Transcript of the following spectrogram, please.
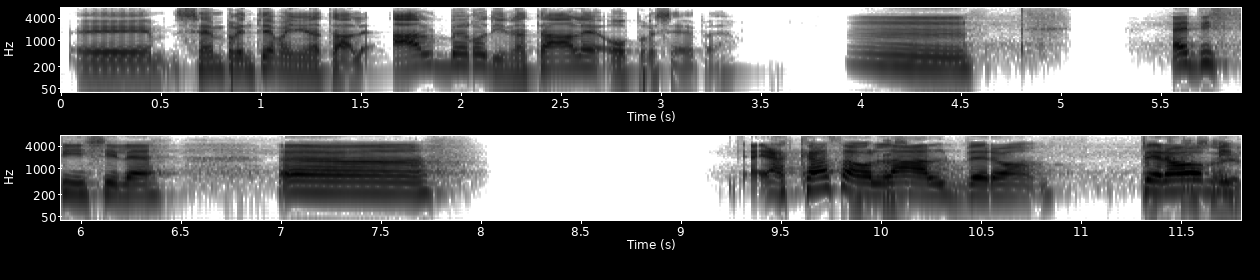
Eh, sempre in tema di Natale, albero di Natale o presepe? Mm, è difficile. Uh, a casa a ho casa... l'albero, però mi,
